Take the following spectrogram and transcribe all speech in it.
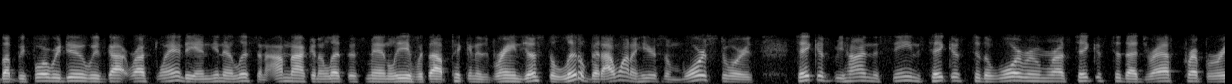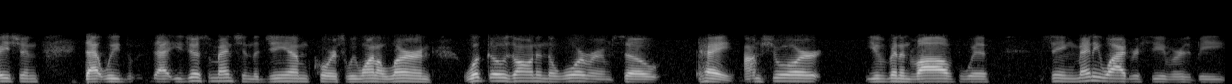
But before we do, we've got Russ Lande. And, you know, listen, I'm not going to let this man leave without picking his brain just a little bit. I want to hear some war stories. Take us behind the scenes. Take us to the war room, Russ. Take us to that draft preparation that we that you just mentioned the GM course. We want to learn what goes on in the war room. So, hey, I'm sure you've been involved with seeing many wide receivers be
